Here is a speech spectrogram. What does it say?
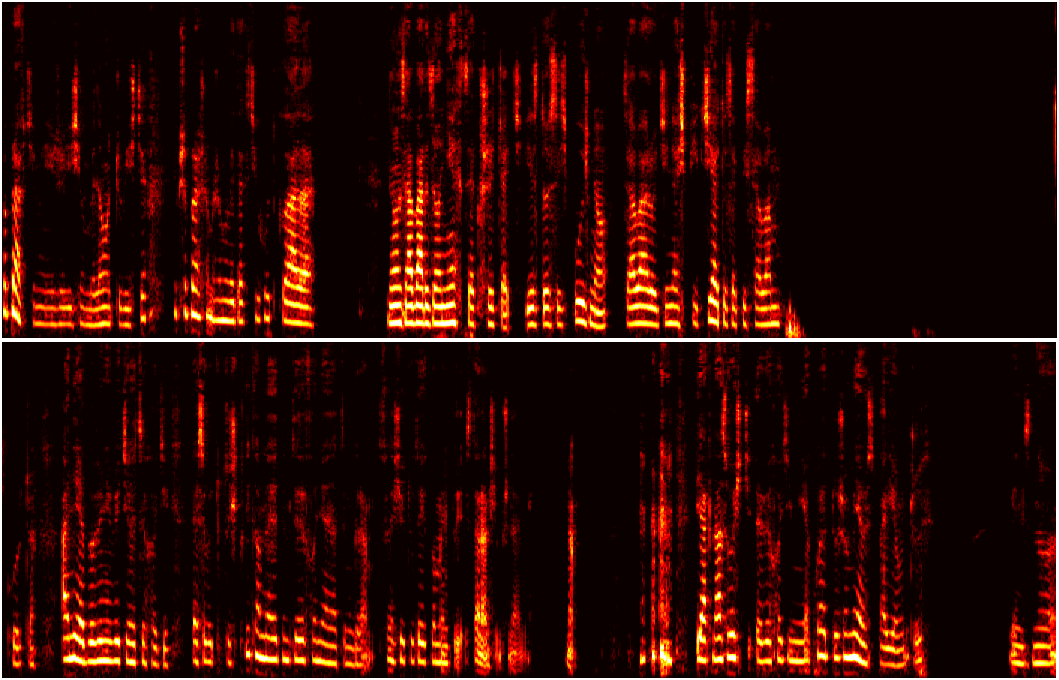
Poprawcie mnie, jeżeli się mylę, oczywiście. I przepraszam, że mówię tak cichutko, ale no za bardzo nie chcę krzyczeć. Jest dosyć późno. Cała rodzina śpi. Gdzie ja to zapisałam? Kurczę. A nie, bo wy nie wiecie o co chodzi. Ja sobie tu coś klikam na jednym telefonie, a na tym gram. W sensie tutaj komentuję. Staram się przynajmniej. No. Jak na złość wychodzi mi akurat dużo mięs pajęczych. Więc no,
